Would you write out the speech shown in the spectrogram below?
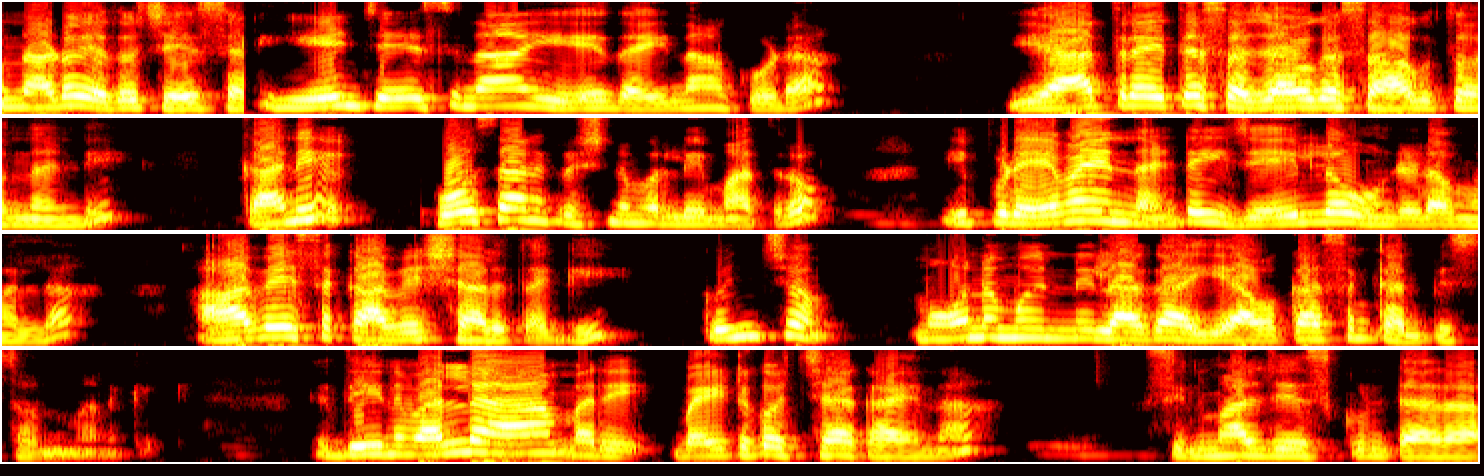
ఉన్నాడో ఏదో చేశాడు. ఏం చేసినా ఏదైనా కూడా యాత్ర అయితే సజావుగా సాగుతోందండి. కానీ పోసాని కృష్ణమురళి మాత్రం ఇప్పుడు ఏమైందంటే ఈ జైల్లో ఉండడం వల్ల ఆవేశ కావేశాలు తగ్గి కొంచెం మౌనమునిలాగా అయ్యే అవకాశం కనిపిస్తుంది మనకి. దీనివల్ల మరి బయటకు వచ్చాక ఆయన సినిమాలు చేసుకుంటారా?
